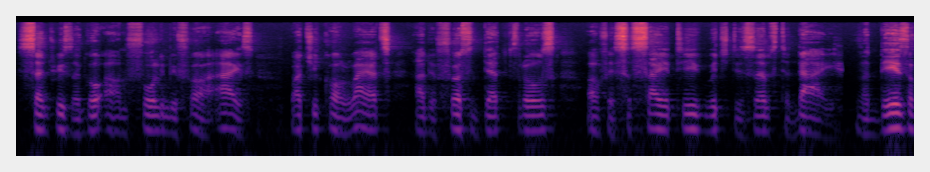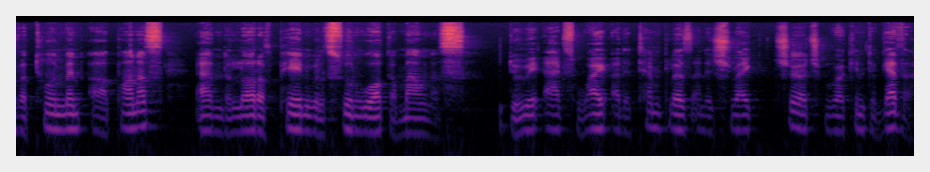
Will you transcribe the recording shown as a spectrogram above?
centuries ago are unfolding before our eyes. What you call riots are the first death throes of a society which deserves to die. The days of atonement are upon us, and the Lord of pain will soon walk among us. Dure asks, Why are the Templars and the Shrike Church working together?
